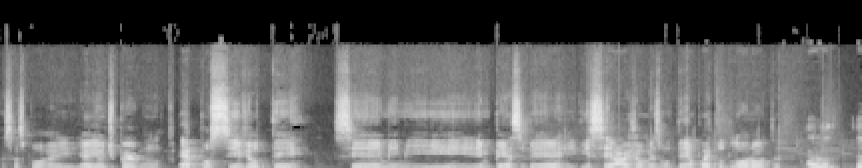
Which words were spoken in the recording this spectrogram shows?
essas porra aí. E aí eu te pergunto, é possível ter CMMI, MPSBR e CAGE ao mesmo tempo ou é tudo lorota? Cara, é,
